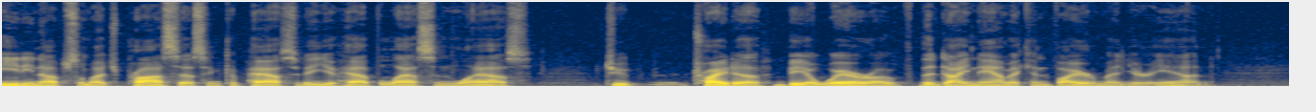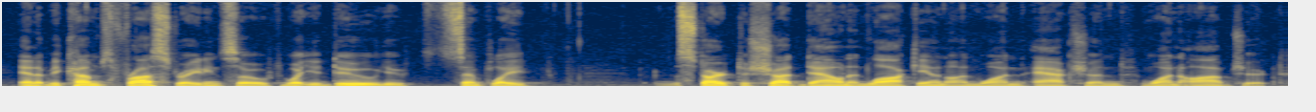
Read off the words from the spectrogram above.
eating up so much processing capacity, you have less and less to try to be aware of the dynamic environment you're in. And it becomes frustrating, so what you do, you simply start to shut down and lock in on one action, one object.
